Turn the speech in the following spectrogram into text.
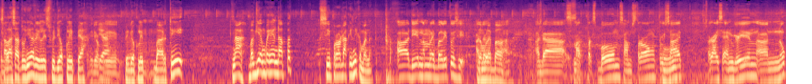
Salah satunya rilis video klip ya. Video Ya. klip. Video klip berarti Nah, bagi yang pengen dapet si produk ini ke mana? Ah, di 6 label itu sih. Enam label. ah, ada Smart Tax Bomb, Samstrong, True Sight, Rice and Green, ah, Nook,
